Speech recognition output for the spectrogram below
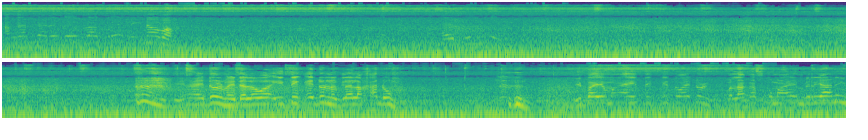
Ang ganda rin yung vlog pre, linaw ba? Ay, puno Yan idol, may dalawa itik idol, naglalakad oh. Iba yung mga itik dito idol, malakas kumain biryani.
